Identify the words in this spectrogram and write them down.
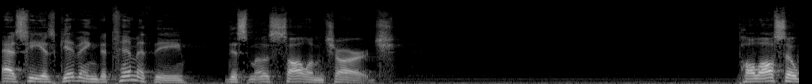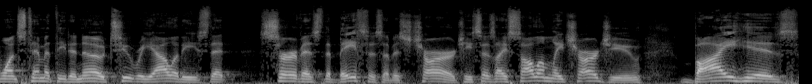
as he is giving to Timothy this most solemn charge. Paul also wants Timothy to know two realities that serve as the basis of his charge. He says, I solemnly charge you by his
